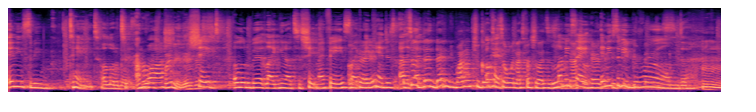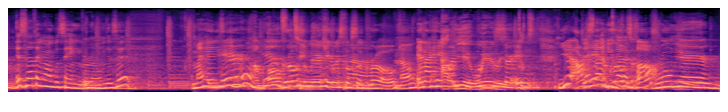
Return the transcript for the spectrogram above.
it needs to be tamed a little bit, I don't washed, explain it. It's just- shaped a little bit, like you know, to shape my face. Like Okay. it can't just. Like, so I- then, then why don't you go Okay. to someone that specializes let in me natural say, hair? it needs to be shape your face? groomed. Mm-hmm. It's nothing wrong with saying groomed, is it? My hair needs Hair, groomed. I'm hair all for grows the team way hair is supposed to grow. No. and I hate Uh, when yeah, people weirdly, use certain. 'cause- Yeah, our Just hair like you grows gotta up. groom your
